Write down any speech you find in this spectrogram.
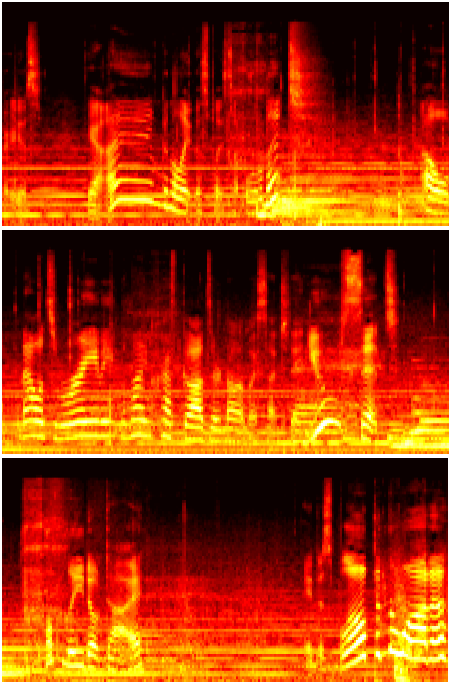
there he is. Yeah, I'm gonna light this place up a little bit. Oh, now it's raining. The Minecraft gods are not on my side today. You sit. Hopefully you don't die. Okay, just blow up in the water.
